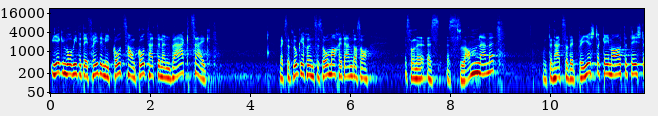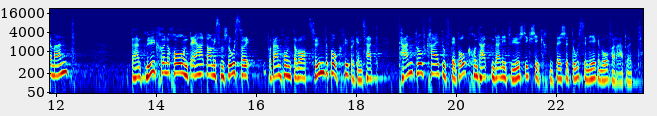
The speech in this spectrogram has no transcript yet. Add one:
irgendwo wieder den Frieden mit Gott zu haben. Und Gott hat ihnen einen Weg gezeigt. Er hat gesagt, schau, ihr könnt es so machen, indem ihr so, eine, ein, ein Lamm nehmt, und dann hat es so den Priester gegeben im Alten Testament. Da haben die Leute kommen und er hat damals am Schluss, so, von dem kommt das Wort Sündenbock übrigens, hat die Hand draufgehalten auf den Bock und hat ihn dann in die Wüste geschickt. Und der ist dort draussen irgendwo verrebelt.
